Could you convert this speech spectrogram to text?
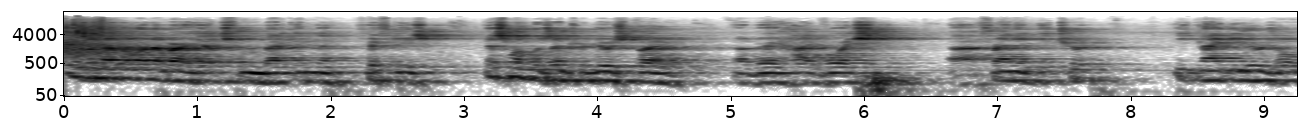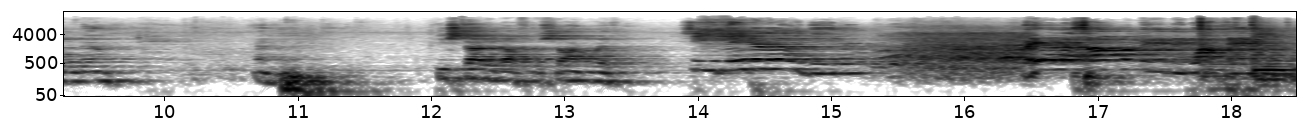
Here's another one of our hits from back in the 50s. This one was introduced by a very high voice, uh, Franny Beecher. He's 90 years old now. And he started off the song with, See you later, alligator. Well, I saw my baby walking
